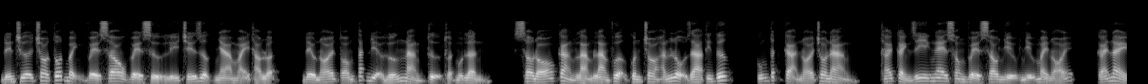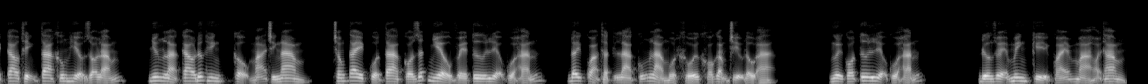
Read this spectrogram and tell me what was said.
đến chữa cho tốt bệnh về sau về xử lý chế dược nhà máy thảo luận, đều nói tóm tắt địa hướng nàng tự thuật một lần, sau đó càng làm lam phượng quân cho hắn lộ ra tin tức, cũng tất cả nói cho nàng, thái cảnh di nghe xong về sau nhịu nhữ mày nói, cái này cao thịnh ta không hiểu rõ lắm, nhưng là cao đức hinh, cậu mã chính nam, trong tay của ta có rất nhiều về tư liệu của hắn, đây quả thật là cũng là một khối khó gặm chịu đầu a. Người có tư liệu của hắn? Đường duệ minh kỳ quái mà hỏi thăm.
